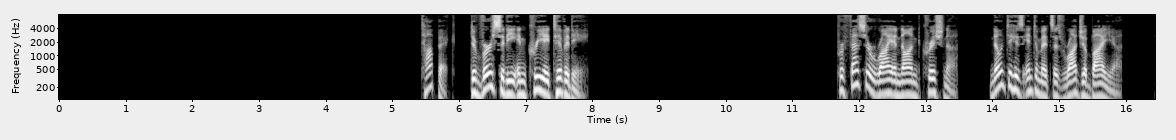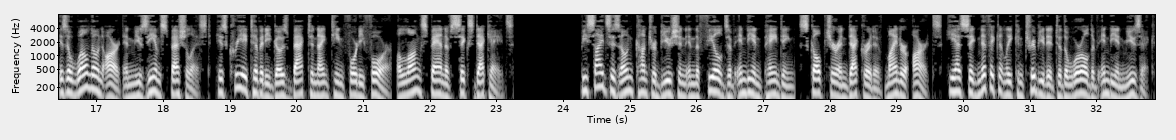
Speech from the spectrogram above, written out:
Diversity in creativity Professor Rai Anand Krishna—known to his intimates as Raja Bhaiya, is a well-known art and museum specialist. His creativity goes back to 1944, a long span of six decades. Besides his own contribution in the fields of Indian painting, sculpture and decorative minor arts, he has significantly contributed to the world of Indian music.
